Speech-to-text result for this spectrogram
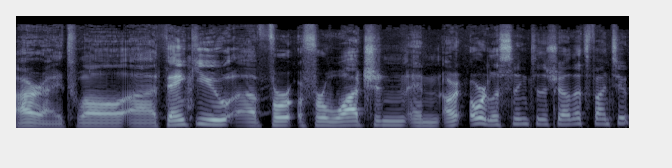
All right. Well, uh, thank you uh, for for watching and or, or listening to the show. That's fine too.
